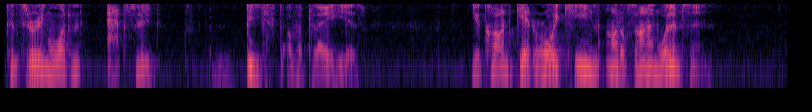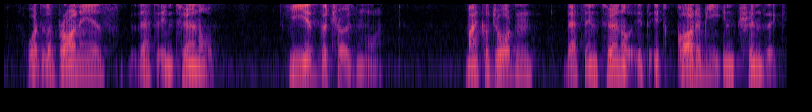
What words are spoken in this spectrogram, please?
considering what an absolute beast of a player he is. You can't get Roy Keane out of Zion Williamson. What LeBron is, that's internal. He is the chosen one. Michael Jordan, that's internal. It, it's gotta be intrinsic.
